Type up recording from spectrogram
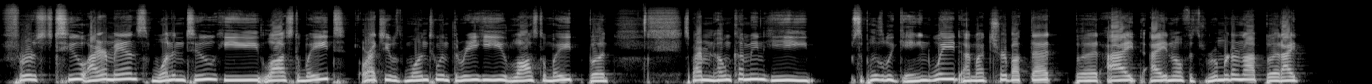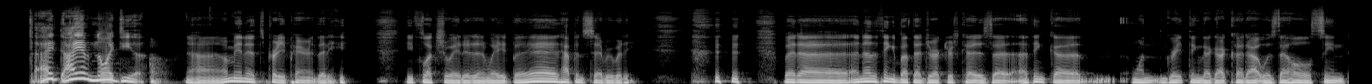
first two Ironmans, one and two, he lost weight, or actually it was one, two, and three, he lost weight. But Spider-Man: Homecoming, he supposedly gained weight. I'm not sure about that, but I I don't know if it's rumored or not. But I I, I have no idea. uh, I mean, it's pretty apparent that he he fluctuated in weight, but it happens to everybody. but uh, another thing about that director's cut is that I think uh, one great thing that got cut out was that whole scene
